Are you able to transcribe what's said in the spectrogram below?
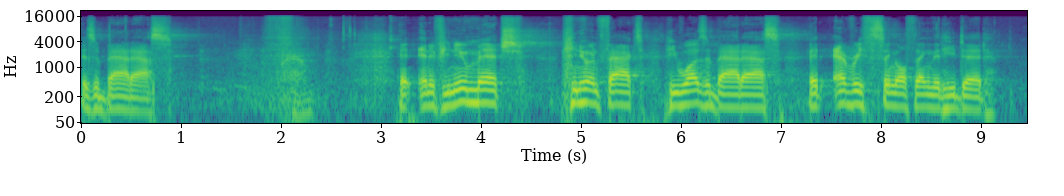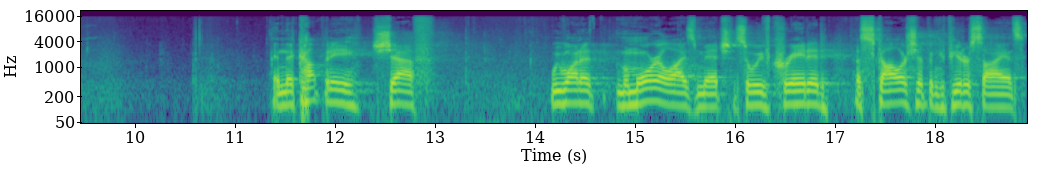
is a badass. and if you knew Mitch, you knew, in fact, he was a badass at every single thing that he did. And the company chef, we want to memorialize Mitch, so we've created a scholarship in computer science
